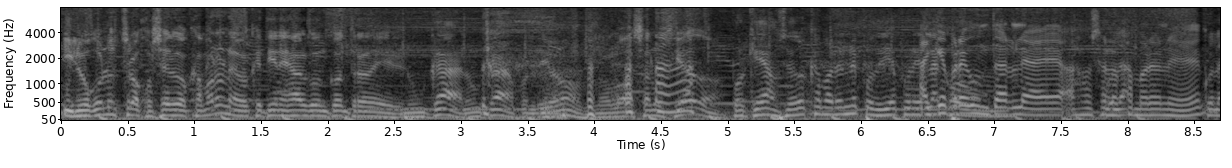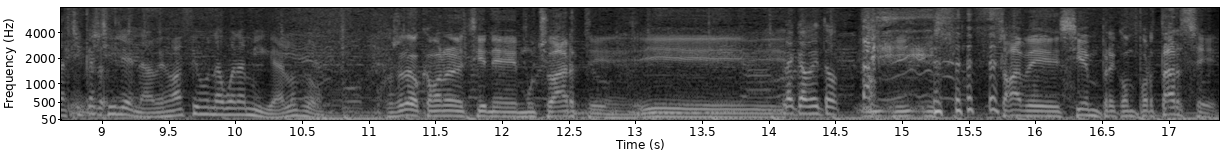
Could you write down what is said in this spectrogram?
Y luego nuestro José de los Camarones, ¿o es que tienes algo en contra de él? Nunca, nunca, por Dios. No lo has anunciado. Porque a José de los Camarones podría ponerla Hay que con- preguntarle a, a José los Camarones, ¿eh? Con la chica chilena, mejor hacen una buena amiga, los dos. José de los Camarones tiene mucho arte y, La cabe todo. y- y- y sabe siempre comportarse.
